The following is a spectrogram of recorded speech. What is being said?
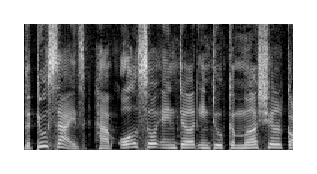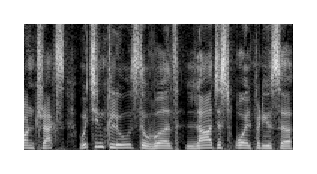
The two sides have also entered into commercial contracts, which includes the world's largest oil producer,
